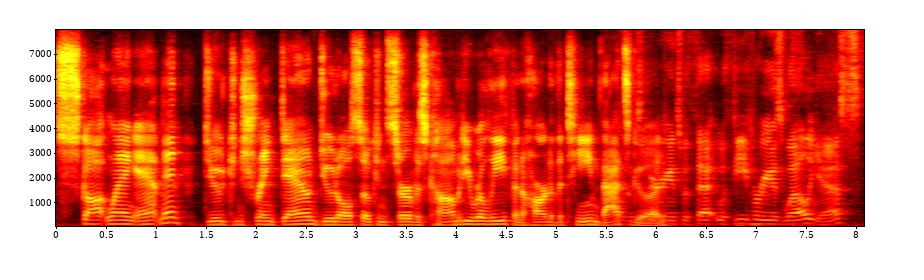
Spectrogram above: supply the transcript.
Scott Lang Ant Man, dude can shrink down. Dude also can serve as comedy relief and heart of the team. That's good. Experience with that with thievery as well. Yes.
